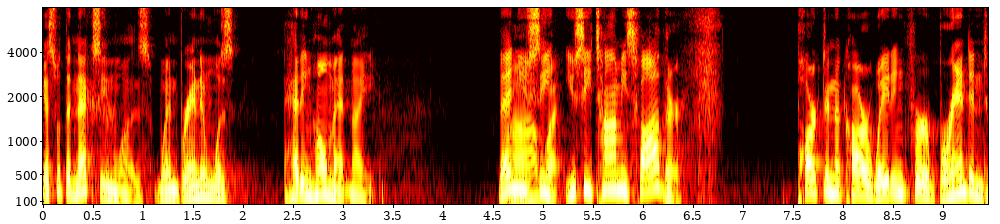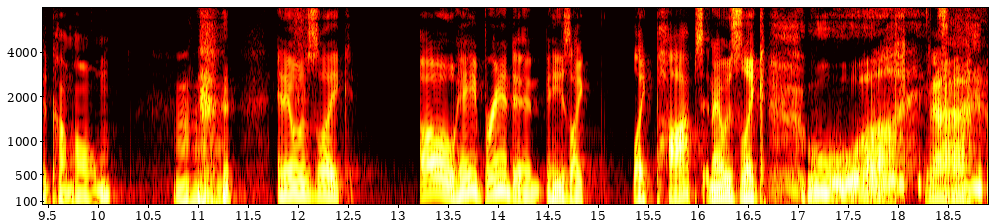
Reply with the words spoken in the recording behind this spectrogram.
Guess what the next scene was when Brandon was heading home at night. Then you Uh, see what? you see Tommy's father parked in a car waiting for Brandon to come home. and it was like "Oh, hey, Brandon," and he's like, like pops, and I was like, "What?" Ah,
